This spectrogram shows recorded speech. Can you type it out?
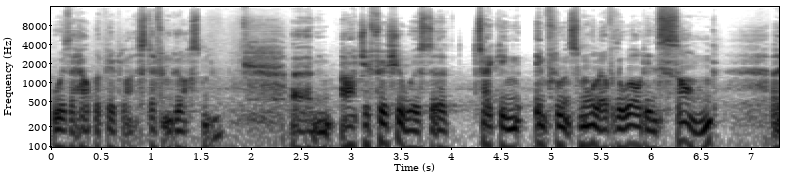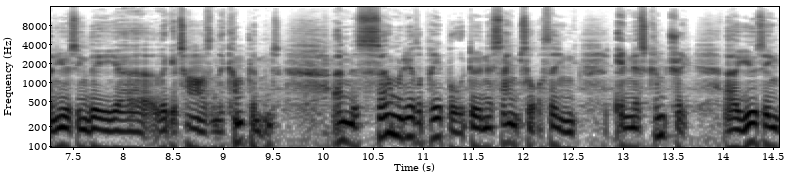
with the help of people like Stefan Grossman. Um, Archie Fisher was uh, taking influence from all over the world in song and using the uh, the guitars and the complement. And there's so many other people doing the same sort of thing in this country, uh, using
